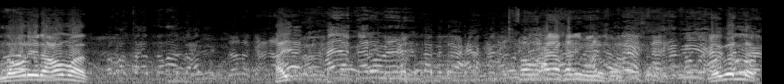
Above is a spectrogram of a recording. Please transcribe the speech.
منورين عمر. هي صور حياة كريم بقول لك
